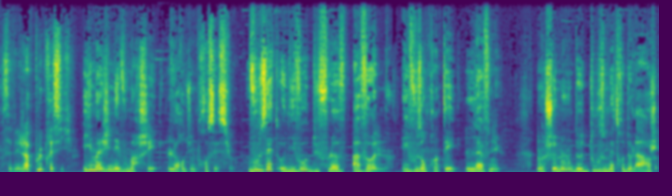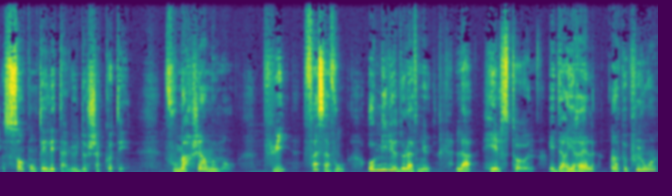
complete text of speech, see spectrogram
c'est déjà plus précis. Imaginez-vous marcher lors d'une procession. Vous êtes au niveau du fleuve Avon et vous empruntez l'avenue. Un chemin de 12 mètres de large sans compter les talus de chaque côté. Vous marchez un moment puis, face à vous, au milieu de l'avenue, la Hillstone. Et derrière elle, un peu plus loin,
